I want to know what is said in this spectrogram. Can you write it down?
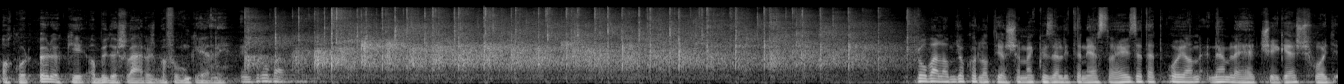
akkor örökké a büdös városba fogunk élni. Én próbálom. Próbálom gyakorlatilag megközelíteni ezt a helyzetet, olyan nem lehetséges, hogy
